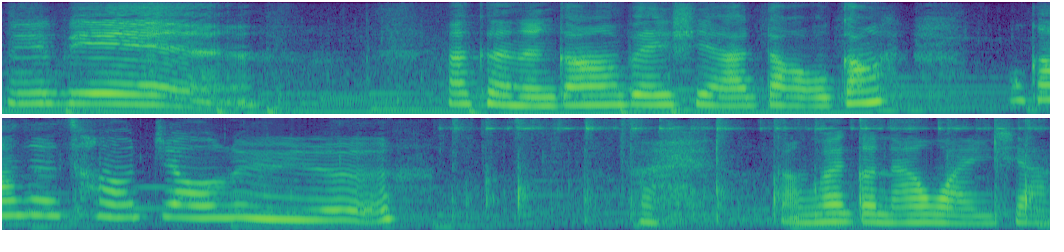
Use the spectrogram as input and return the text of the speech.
，baby，，他可能刚刚被吓到，我刚我刚才超焦虑的，哎，赶快跟他玩一下。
